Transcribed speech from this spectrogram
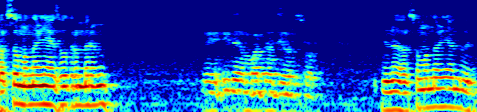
ഹർസ്വം വന്നു കഴിഞ്ഞാൽ സൂത്രം വരും? ഇത് ഇതിന് ഹർസ്വം വന്നു കഴിഞ്ഞാൽ എന്ത് വരും?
